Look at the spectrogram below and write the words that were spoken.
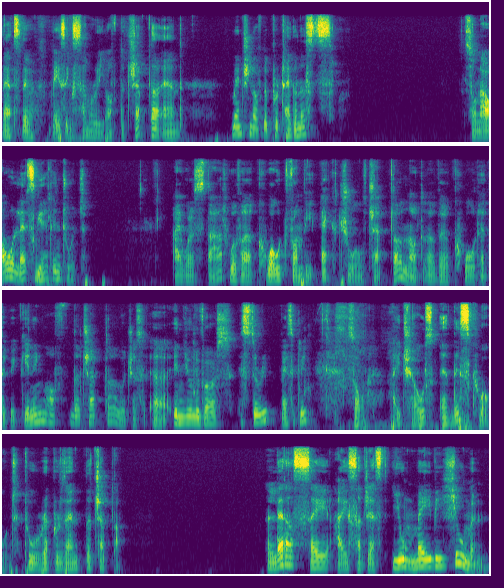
that's the basic summary of the chapter and mention of the protagonists. So now let's get into it. I will start with a quote from the actual chapter, not uh, the quote at the beginning of the chapter, which is uh, in-universe history, basically. So I chose uh, this quote to represent the chapter. Let us say I suggest you may be human,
